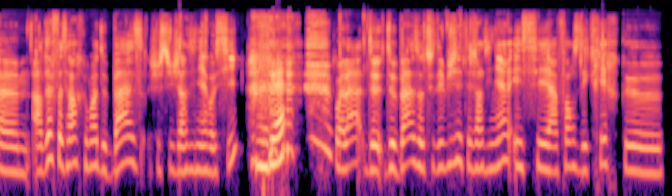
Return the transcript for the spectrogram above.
hem, alors déjà, il faut savoir que moi, de base, je suis jardinière aussi. OK. Voilà, de de base, au tout début, j'étais jardinière et c'est à force d'écrire que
